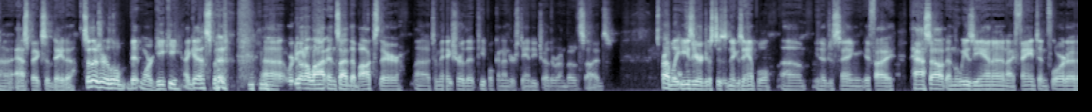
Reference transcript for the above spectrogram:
uh, aspects of data. So those are a little bit more geeky, I guess, but mm-hmm. uh, we're doing a lot inside the box there uh, to make sure that people can understand each other on both sides. It's probably easier just as an example, um, you know, just saying if I pass out in Louisiana and I faint in Florida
